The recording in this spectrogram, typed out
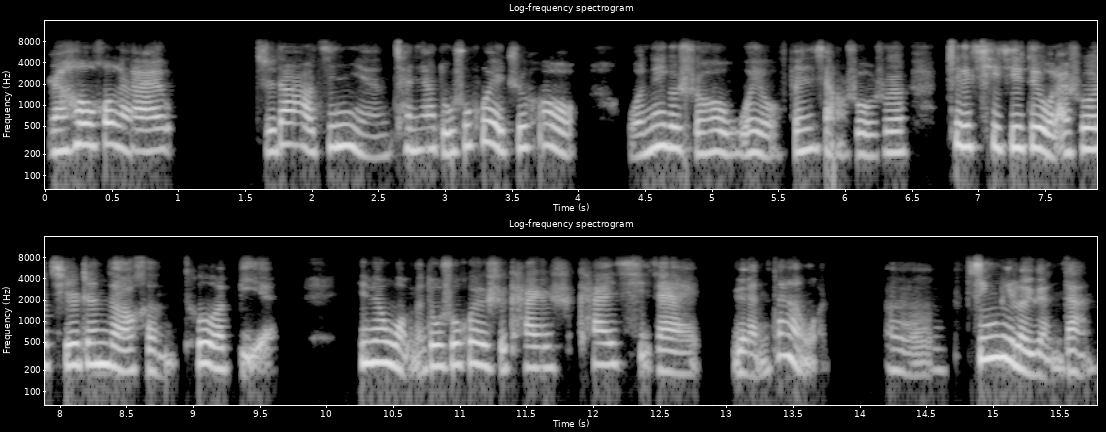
然后后来，直到今年参加读书会之后，我那个时候我有分享说，我说这个契机对我来说其实真的很特别，因为我们读书会是开始开启在元旦，我呃经历了元旦，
